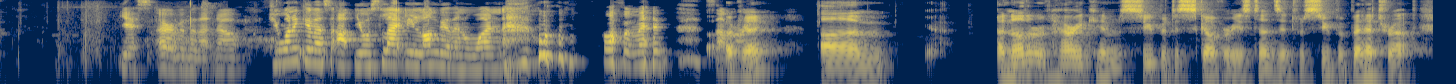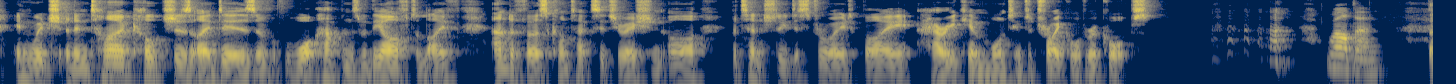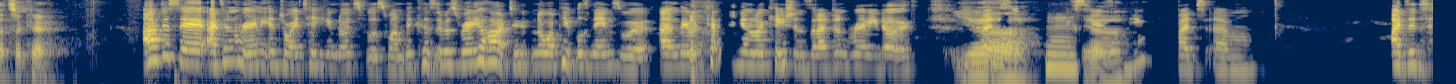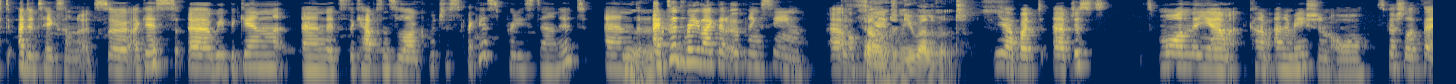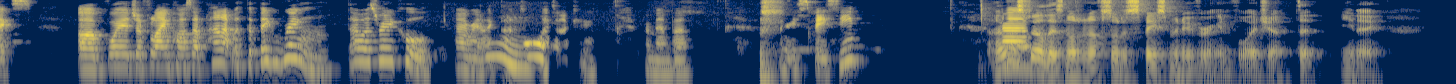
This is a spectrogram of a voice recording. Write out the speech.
yes, I remember that now. Do you want to give us uh, your slightly longer than one half a minute summary? Okay. Um, another of Harry Kim's super discoveries turns into a super bear trap in which an entire culture's ideas of what happens with the afterlife and a first contact situation are potentially destroyed by Harry Kim wanting to tricorder a corpse. Well done. That's okay. I have to say, I didn't really enjoy taking notes for this one because it was really hard to know what people's names were, and they were kept in locations that I didn't really know. Yeah. Mm. Excuse Yeah. me, but um, I did I did take some notes. So I guess uh, we begin, and it's the captain's log, which is I guess pretty standard. And Hmm. I did really like that opening scene. Uh, They found a new element. yeah, but uh, just it's more on the um, kind of animation or special effects of Voyager flying past that planet with the big ring. That was really cool. I really like that. I don't know if you remember. Very spacey. I always Um, feel there's not enough sort of space maneuvering in Voyager. That you know,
